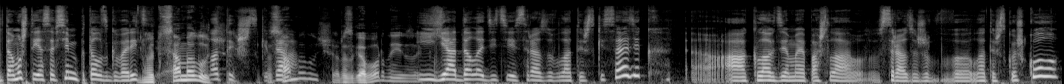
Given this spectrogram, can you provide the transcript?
потому что я со всеми пыталась говорить ну, это самое лучшее. латышски. Это да. самый лучший разговорный язык. И я дала детей сразу в латышский садик, а Клавдия моя пошла сразу же в латышскую школу.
